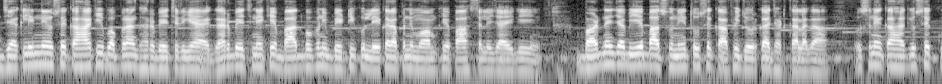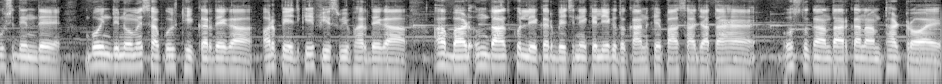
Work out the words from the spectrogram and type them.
जैकलिन ने उसे कहा कि वो अपना घर बेच रही है। घर बेचने के बाद वो अपनी बेटी को लेकर अपने मॉम के पास चली जाएगी। बर्ड ने जब ये बात सुनी तो उसे काफ़ी ज़ोर का झटका लगा। उसने कहा कि उसे कुछ दिन दे, वो इन दिनों में सब कुछ ठीक कर देगा और पेज की फ़ीस भी भर देगा। अब बर्ड उन दांत को लेकर बेचने के लिए एक दुकान के पास आ जाता है। उस दुकानदार का नाम था ट्रॉय।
